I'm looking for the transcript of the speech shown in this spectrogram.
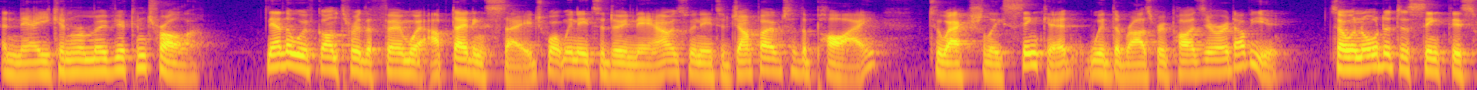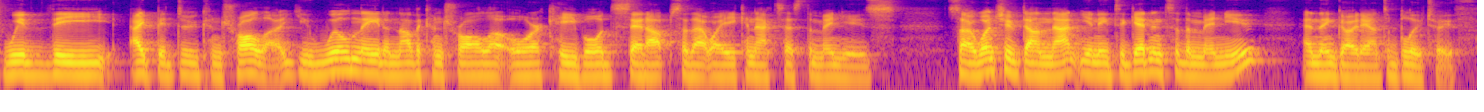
and now you can remove your controller. Now that we've gone through the firmware updating stage, what we need to do now is we need to jump over to the Pi to actually sync it with the Raspberry Pi Zero W. So in order to sync this with the 8BitDo controller, you will need another controller or a keyboard set up so that way you can access the menus. So once you've done that, you need to get into the menu and then go down to Bluetooth.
